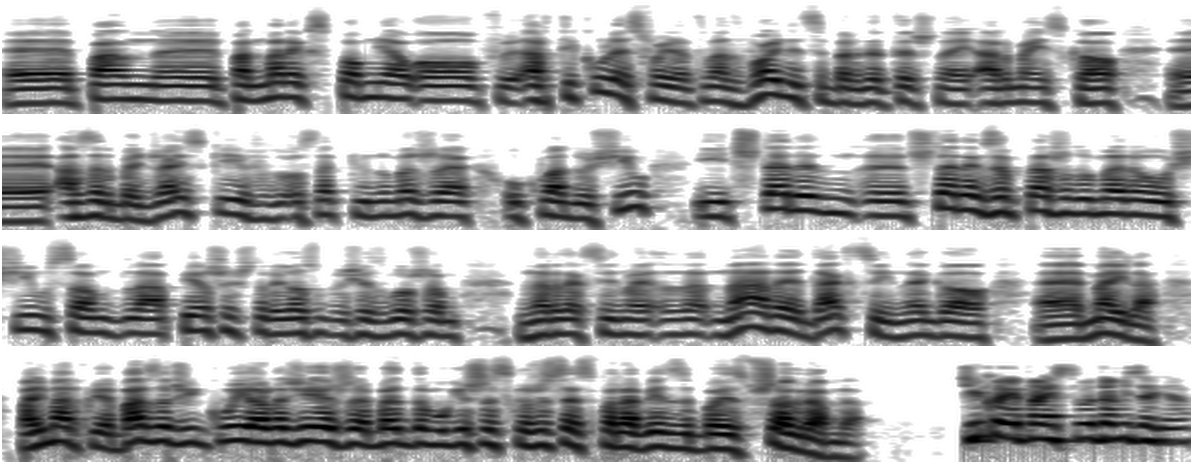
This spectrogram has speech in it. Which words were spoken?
E, Pan, e, pan Marek wspomniał o artykule swoim na temat wojny cybernetycznej armeńsko-azerbejdżańskiej w ostatnim numerze Układu Sił i cztery, e, cztery egzemplarze numeru sił są dla pierwszych czterech osób, które się zgłoszą na, redakcyjne, na, redakcyjnego e, maila. Panie Marku, ja bardzo dziękuję. Mam nadzieję, że będę mógł jeszcze skorzystać z Pana wiedzy, bo jest przeogromna. Dziękuję Państwu, do widzenia.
